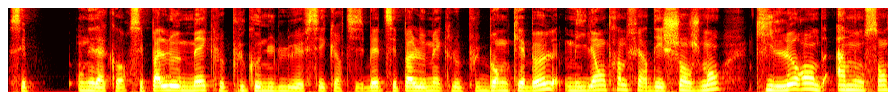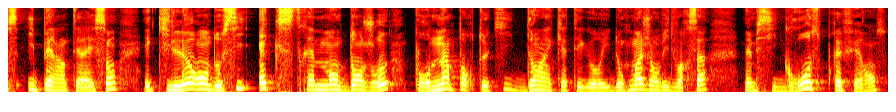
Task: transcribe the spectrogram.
c'est on est d'accord, c'est pas le mec le plus connu de l'UFC, Curtis Blade, c'est pas le mec le plus bankable, mais il est en train de faire des changements qui le rendent, à mon sens, hyper intéressant et qui le rendent aussi extrêmement dangereux pour n'importe qui dans la catégorie. Donc moi j'ai envie de voir ça, même si grosse préférence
